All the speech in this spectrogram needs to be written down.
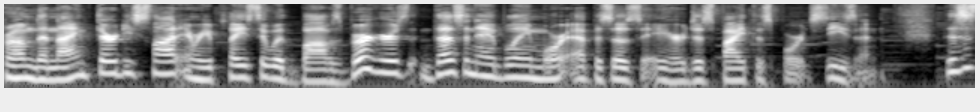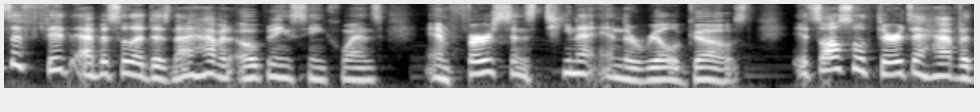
from the 9:30 slot and replaced it with Bob's Burgers, thus enabling more episodes to air despite the sports season. This is the fifth episode that does not have an opening sequence and first since Tina and the Real Ghost. It's also third to have a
